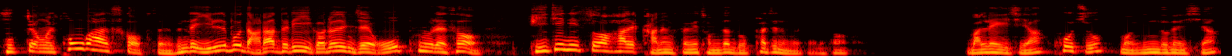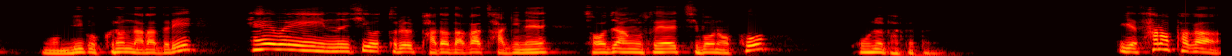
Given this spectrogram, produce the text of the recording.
국경을 통과할 수가 없어요. 근데 일부 나라들이 이거를 이제 오픈을 해서 비즈니스화 할 가능성이 점점 높아지는 거죠. 그래서 말레이시아, 호주, 뭐 인도네시아, 뭐 미국 그런 나라들이 해외에 있는 CO2를 받아다가 자기네 저장소에 집어넣고 돈을 받겠다는. 이게 산업화가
